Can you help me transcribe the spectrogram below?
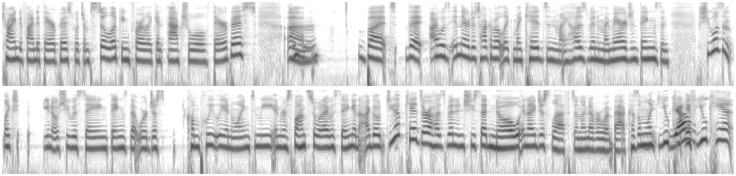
trying to find a therapist, which I'm still looking for, like an actual therapist. Um, Mhm. But that I was in there to talk about like my kids and my husband and my marriage and things, and she wasn't like, sh- you know, she was saying things that were just completely annoying to me in response to what I was saying. And I go, Do you have kids or a husband? And she said, No. And I just left and I never went back because I'm like, You can't, Yeah. if you can't,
